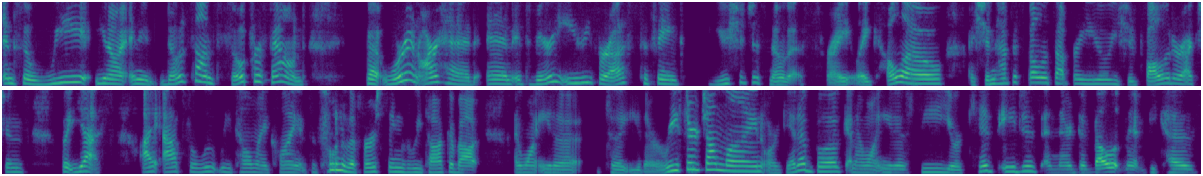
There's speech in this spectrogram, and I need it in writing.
And so we, you know, and it, know it sounds so profound, but we're in our head and it's very easy for us to think, you should just know this, right? Like, hello, I shouldn't have to spell this out for you. You should follow directions. But yes, I absolutely tell my clients it's one of the first things we talk about. I want you to to either research online or get a book, and I want you to see your kids' ages and their development because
